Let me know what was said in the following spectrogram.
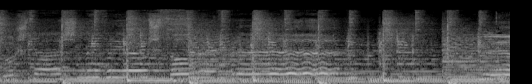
Tu estás livre, eu estou livre. É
